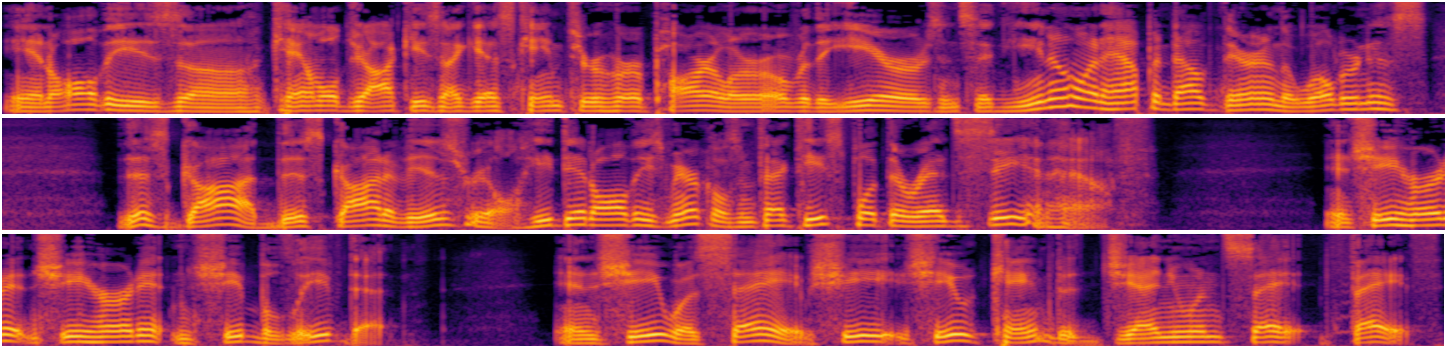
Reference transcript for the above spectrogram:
And all these uh, camel jockeys, I guess, came through her parlor over the years and said, You know what happened out there in the wilderness? This God, this God of Israel, he did all these miracles. In fact, he split the Red Sea in half. And she heard it and she heard it and she believed it. And she was saved. She she came to genuine sa- faith.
